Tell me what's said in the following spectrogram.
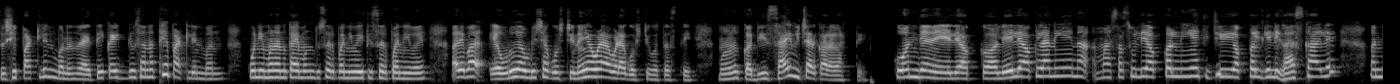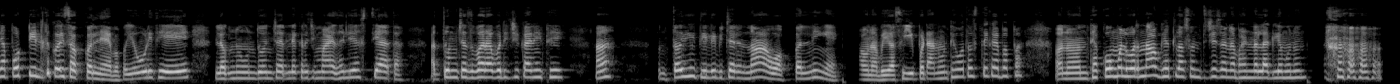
जशी पाटलीन बनून राहते काही दिवसांना थे पाटलीन बन. कोणी म्हणून काय मग दुसरपणी वय तिसरपणी वय अरे बा एवढं एवढीशा गोष्टी नाही एवढ्या एवढ्या गोष्टी होत असते. म्हणून कधी साय विचार करावा लागते. कोण देणे? येले अक्कल. येले अक्कला नाही आहे ना. मा सासूली अक्कल नाही आहे तिची अक्कल गेली घास खायले. आणि त्या पोट्टीला तर काहीच अक्कल नाही आहे बाबा. एवढी ते लग्न होऊन दोन चार लेकराची माय झाली असते आता. आता तुमच्याच बराबरीची का नाही थे हा? तरी तिले बिचारे नाव अक्कल नाही आहे हो ना बाई असं इपट आणून ठेवत असते काय बाप्पा? आणि त्या कोमलवर नाव घेतलं असं तिच्याच्यानं भांडणं लागले म्हणून.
